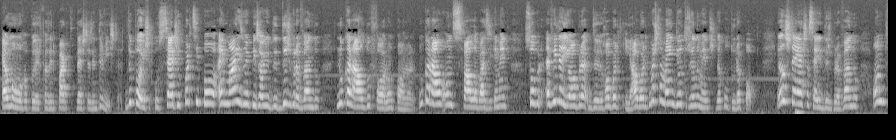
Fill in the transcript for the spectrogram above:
É uma honra poder fazer parte destas entrevistas. Depois, o Sérgio participou em mais um episódio de Desbravando no canal do Fórum Conan, um canal onde se fala basicamente sobre a vida e obra de Robert E. Howard, mas também de outros elementos da cultura pop. Eles têm esta série Desbravando, onde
